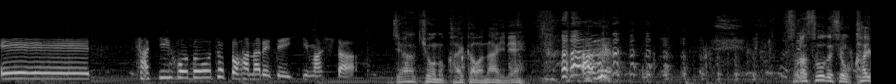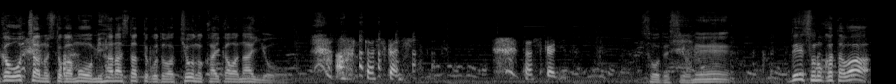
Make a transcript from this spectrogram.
えー、先ほどちょっと離れていきました。じゃあ今日の開花はないね そりゃそうでしょう。開花ウォッチャーの人がもう見放したってことは今日の開花はないよ。あ確かに。確かに。そうですよね。でその方は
